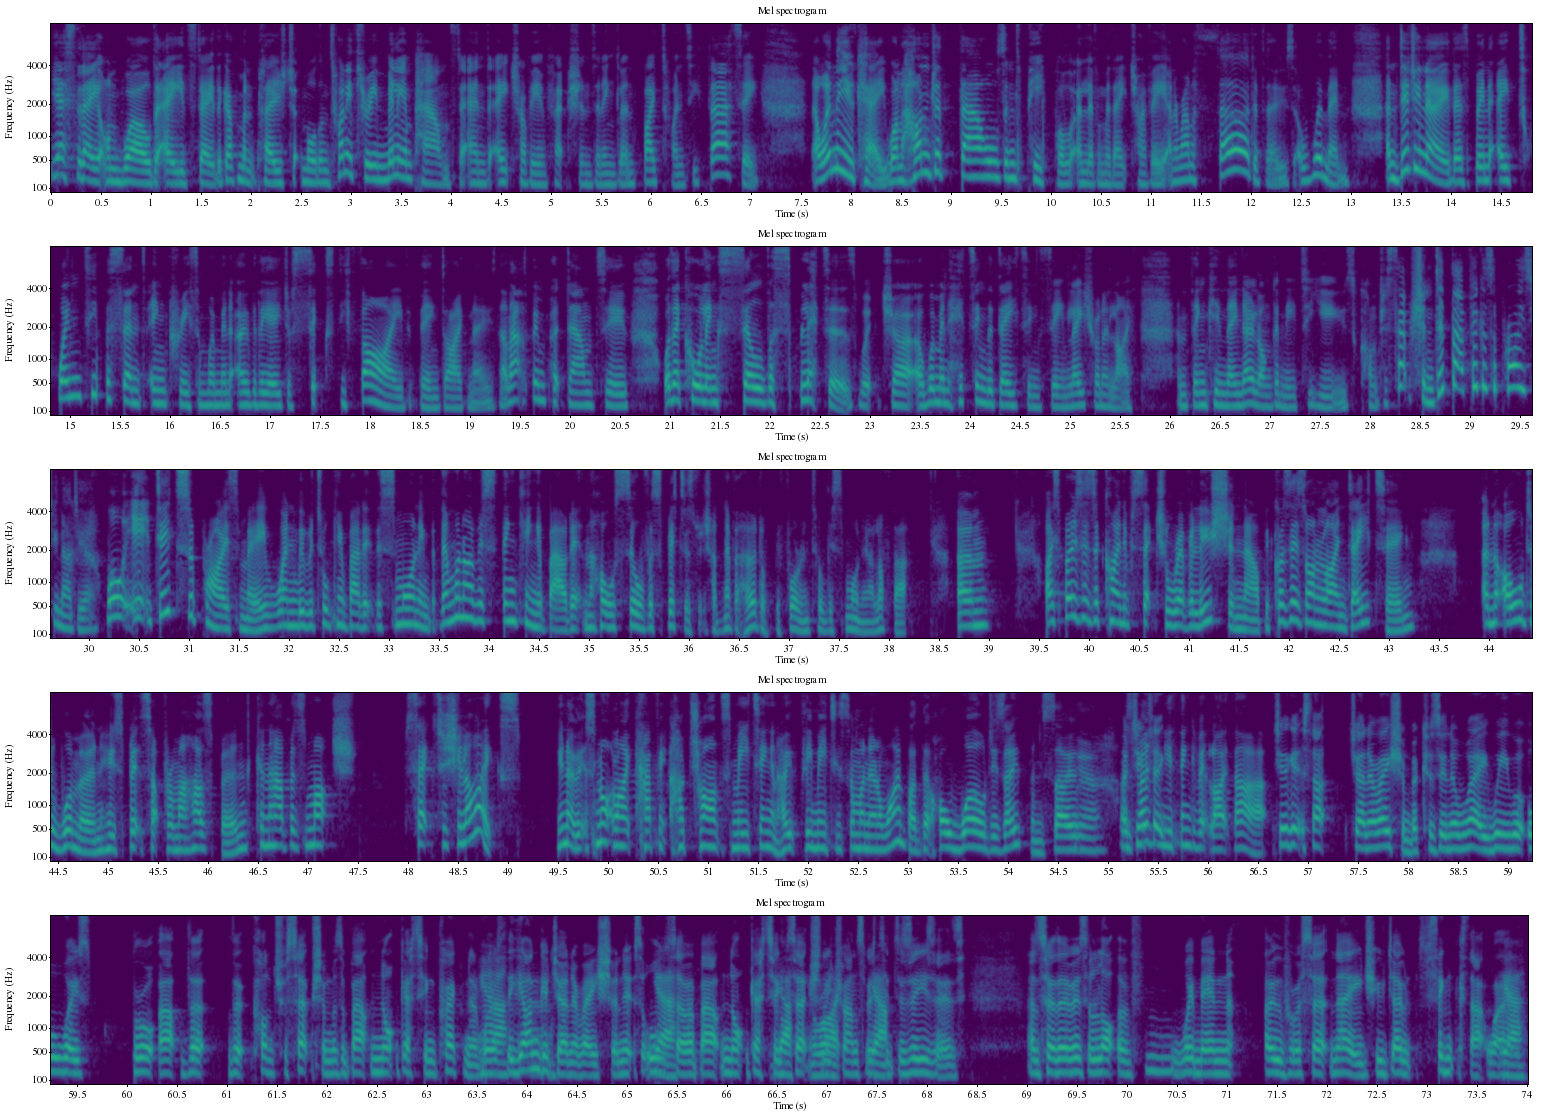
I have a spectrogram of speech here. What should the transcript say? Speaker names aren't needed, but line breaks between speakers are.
Yesterday, on World AIDS Day, the government pledged more than £23 million to end HIV infections in England by 2030. Now, in the UK, 100,000 people are living with HIV, and around a third of those are women. And did you know there's been a 20% increase in women over the age of 65 being diagnosed? Now, that's been put down to what they're calling silver splitters, which are women hitting the dating scene later on in life and thinking they no longer need to use contraception. Did that figure surprise you, Nadia?
Well, it did surprise me when we were talking about it this morning. But then when I was thinking about it and the whole silver splitters, which I'd never heard of before until this morning, I love that. Um, I suppose there's a kind of sexual revolution now because there's online dating. An older woman who splits up from her husband can have as much sex as she likes. You know, it's not like having a chance meeting and hopefully meeting someone in a wine bar. The whole world is open. So yeah. I suppose you think, when you think of it like that.
Do you think it's that generation? Because in a way, we were always brought up that that contraception was about not getting pregnant, yeah. whereas the younger generation, it's also yeah. about not getting yeah, sexually right. transmitted diseases. And so there is a lot of mm. women over a certain age who don't think that way.
Yeah.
